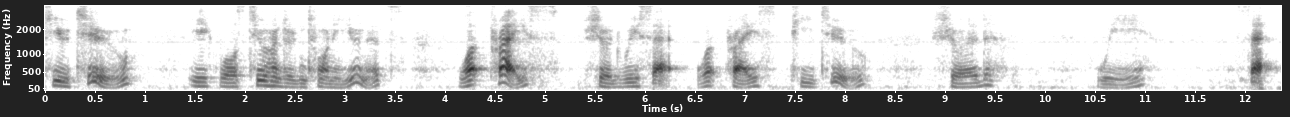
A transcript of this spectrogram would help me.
Q2 equals 220 units, what price should we set? What price P2 should we set?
